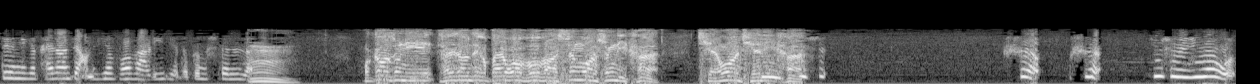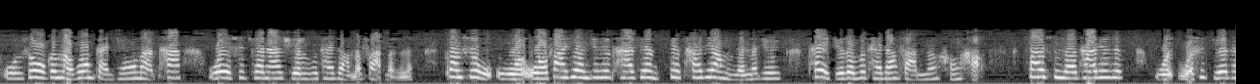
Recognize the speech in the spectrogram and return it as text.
对那个台长讲那些佛法理解的更深了。嗯，我告诉你，台上这个白话佛法，深往深里看，浅往浅里看嗯，是是是，就是因为我我说我跟老公感情嘛，他我也是劝他学卢台长的法门了，但是我我我发现就是他这样就他这样的人呢，就是他也觉得卢台长法门很好，但是呢，他就是我我是觉得他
